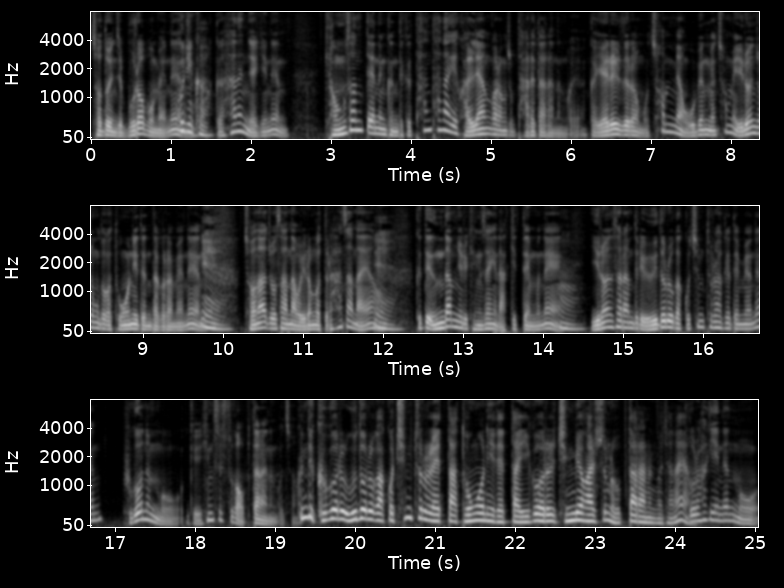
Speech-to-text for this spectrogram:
저도 이제 물어보면은 그러니까 그 하는 얘기는 경선 때는 근데 그 탄탄하게 관리한 거랑 좀 다르다라는 거예요. 그러니까 예를 들어 뭐 1000명, 500명, 1000명 이런 정도가 동원이 된다 그러면은 예. 전화 조사나 뭐 이런 것들을 하잖아요. 예. 그때 응답률이 굉장히 낮기 때문에 어. 이런 사람들이 의도를 갖고 침투를 하게 되면은 그거는 뭐 이게 힘쓸 수가 없다라는 거죠. 근데 그거를 의도를 갖고 침투를 했다, 동원이 됐다 이거를 증명할 수는 없다라는 거잖아요. 그걸 하기는 뭐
